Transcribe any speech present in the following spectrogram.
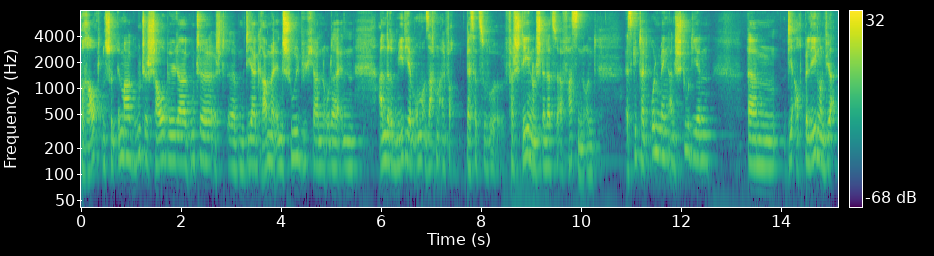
brauchten schon immer gute Schaubilder, gute äh, Diagramme in Schulbüchern oder in anderen Medien, um Sachen einfach besser zu verstehen und schneller zu erfassen. Und es gibt halt Unmengen an Studien, ähm, die auch belegen, und wir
